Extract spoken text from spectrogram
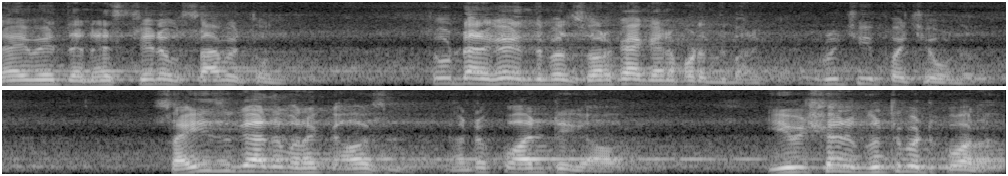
నైవేద్య నష్టి అని ఒక సామెత ఉంది. చూడడానికి ఇంత పెద్ద సొరకాయ కనపడుతుంది మనకు రుచి పచ్చి ఉండదు. సైజు కాదు మనకు కావాల్సింది అంటే క్వాలిటీ కావాలి. ఈ విషయాన్ని గుర్తుపెట్టుకోవాలి.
